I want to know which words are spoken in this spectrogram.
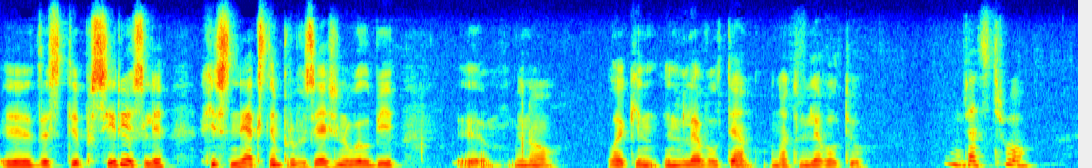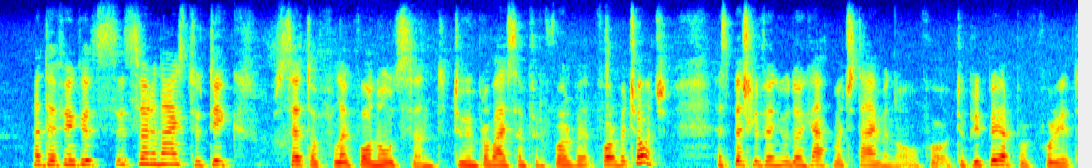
this tip seriously, his next improvisation will be, uh, you know, like in, in level 10, not in level 2. That's true. And I think it's it's very nice to take set of like four notes and to improvise something for the for the church, especially when you don't have much time, you know, for to prepare for, for it.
